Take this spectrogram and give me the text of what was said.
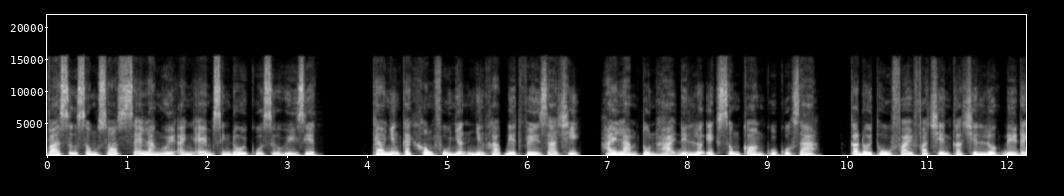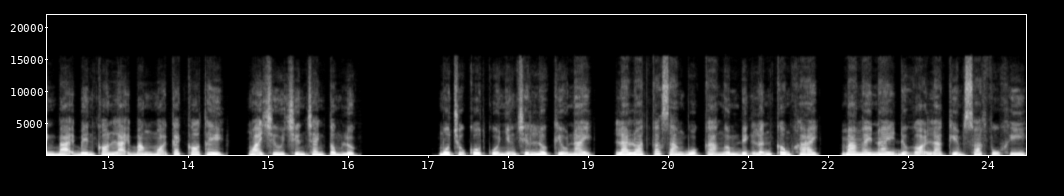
và sự sống sót sẽ là người anh em sinh đôi của sự hủy diệt. Theo những cách không phủ nhận những khác biệt về giá trị hay làm tổn hại đến lợi ích sống còn của quốc gia các đối thủ phải phát triển các chiến lược để đánh bại bên còn lại bằng mọi cách có thể, ngoại trừ chiến tranh tổng lực. Một trụ cột của những chiến lược kiểu này là loạt các ràng buộc cả ngầm định lẫn công khai mà ngày nay được gọi là kiểm soát vũ khí.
